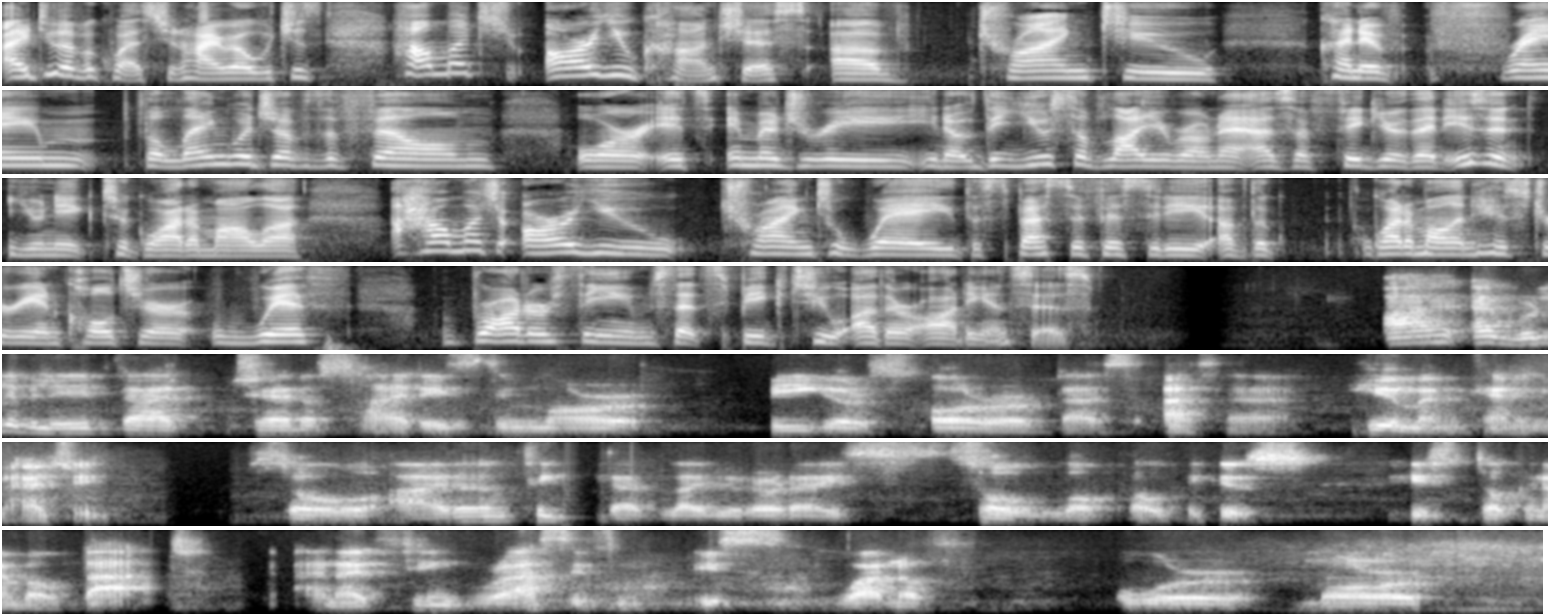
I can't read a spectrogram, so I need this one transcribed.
I do have a question, Jairo, which is how much are you conscious of trying to kind of frame the language of the film or its imagery, you know, the use of La Llorona as a figure that isn't unique to Guatemala. How much are you trying to weigh the specificity of the Guatemalan history and culture with broader themes that speak to other audiences? I, I really believe that genocide is the more bigger horror that as a human can imagine. So I don't think that La Llorona is so local because he's talking about that. And I think racism is one of our more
